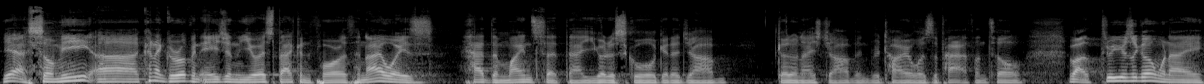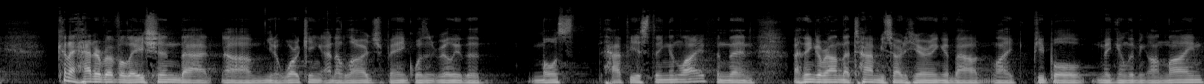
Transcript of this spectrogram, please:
Yeah, so me, uh, kind of grew up in Asia and the U.S. back and forth, and I always had the mindset that you go to school, get a job, go to a nice job, and retire was the path. Until about three years ago, when I kind of had a revelation that um, you know working at a large bank wasn't really the most happiest thing in life and then i think around that time you started hearing about like people making a living online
